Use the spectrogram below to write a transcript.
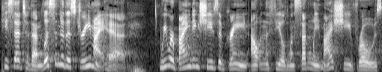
He said to them, Listen to this dream I had. We were binding sheaves of grain out in the field when suddenly my sheaf rose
